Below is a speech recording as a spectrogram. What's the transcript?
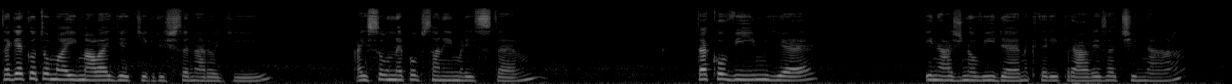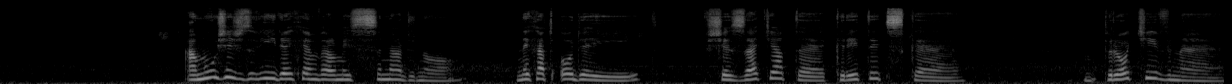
tak jako to mají malé děti, když se narodí a jsou nepopsaným listem. Takovým je i náš nový den, který právě začíná. A můžeš s výdechem velmi snadno nechat odejít vše zaťaté, kritické, protivné,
